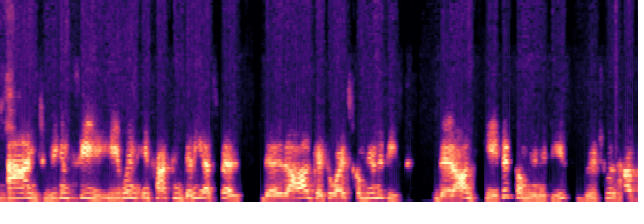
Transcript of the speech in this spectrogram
Mm-hmm. And we can see, even in fact, in Delhi as well, there are ghettoized communities. There are gated communities which will have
